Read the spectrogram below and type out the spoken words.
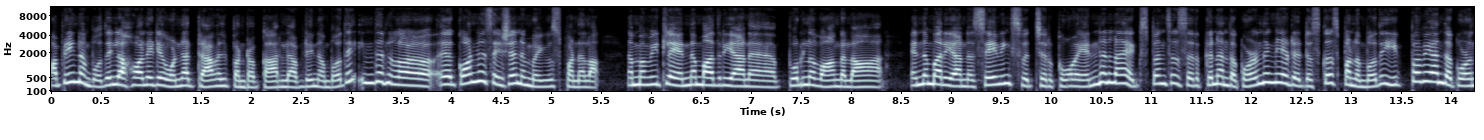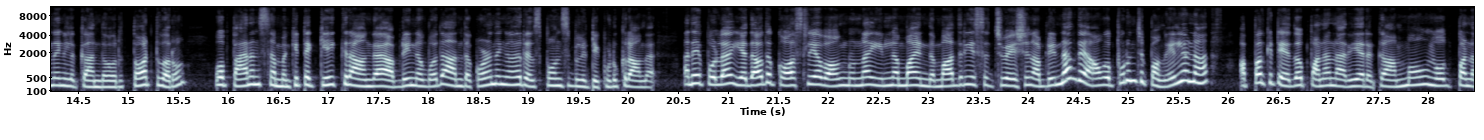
அப்படின்னும் போது இல்லை ஹாலிடே ஒன்றா ட்ராவல் பண்ணுறோம் காரில் அப்படின்னும் போது இந்த கான்வர்சேஷன் நம்ம யூஸ் பண்ணலாம். நம்ம வீட்டில் என்ன மாதிரியான பொருளை வாங்கலாம் எந்த மாதிரியான சேவிங்ஸ் வச்சுருக்கோம் என்னெல்லாம் எக்ஸ்பென்சஸ் இருக்குதுன்னு அந்த குழந்தைங்களோட டிஸ்கஸ் பண்ணும்போது இப்போவே அந்த குழந்தைங்களுக்கு அந்த ஒரு தாட் வரும். ஓ பேரண்ட்ஸ் நம்ம கேட்குறாங்க அப்படின்னும் போது அந்த குழந்தைங்க ரெஸ்பான்சிபிலிட்டி கொடுக்குறாங்க. அதே போல் ஏதாவது காஸ்ட்லியாக வாங்கணுன்னா இல்லைம்மா இந்த மாதிரி சுச்சுவேஷன் அப்படின்னா அது அவங்க புரிஞ்சுப்பாங்க. இல்லைன்னா அப்பா கிட்ட ஏதோ பணம் நிறைய இருக்குது அம்மாவும் ஒர்க் பண்ண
